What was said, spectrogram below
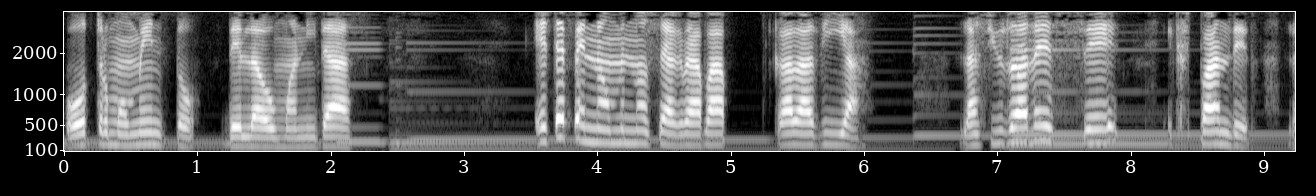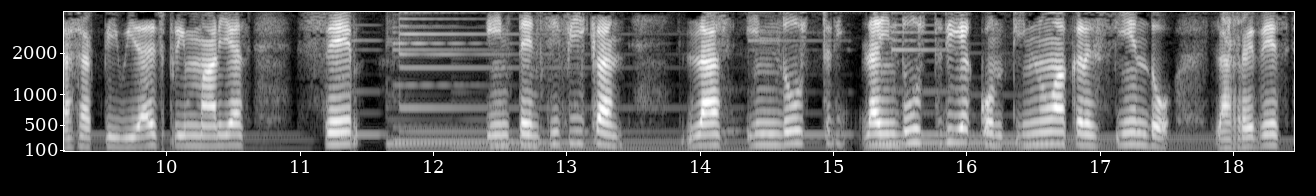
otro momento de la humanidad. Este fenómeno se agrava cada día. Las ciudades se expanden, las actividades primarias se intensifican, la industria continúa creciendo, las redes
